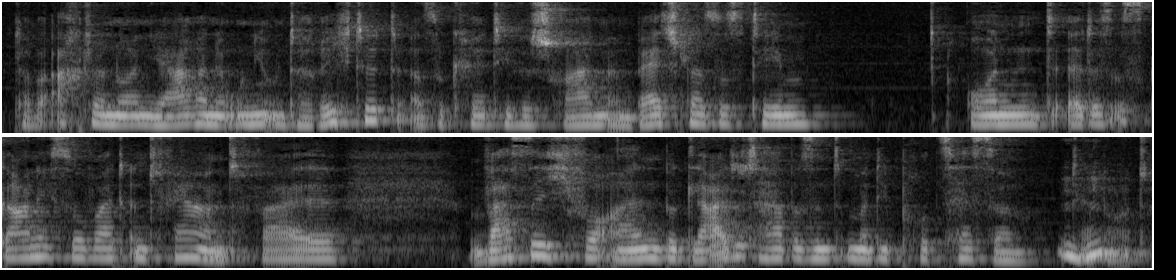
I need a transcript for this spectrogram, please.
ich glaube, acht oder neun Jahre in der Uni unterrichtet, also kreatives Schreiben im Bachelor-System. Und äh, das ist gar nicht so weit entfernt, weil was ich vor allem begleitet habe, sind immer die Prozesse mhm. der Leute.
